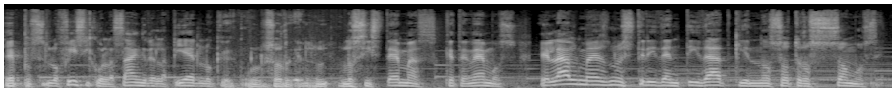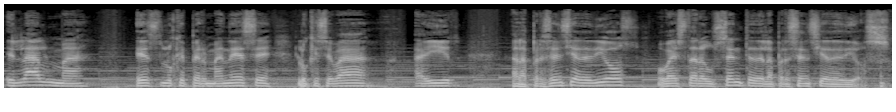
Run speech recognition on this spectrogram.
eh, pues lo físico, la sangre, la piel, lo que, los, sistemas que tenemos. El alma es nuestra identidad, quien nosotros somos. El alma es lo que permanece, lo que se va a ir a la presencia de Dios o va a estar ausente de la presencia de Dios.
